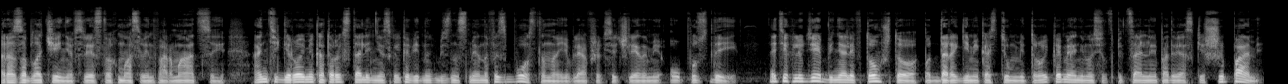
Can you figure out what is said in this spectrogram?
разоблачения в средствах массовой информации, антигероями которых стали несколько видных бизнесменов из Бостона, являвшихся членами Opus Dei. Этих людей обвиняли в том, что под дорогими костюмами-тройками они носят специальные подвязки с шипами.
